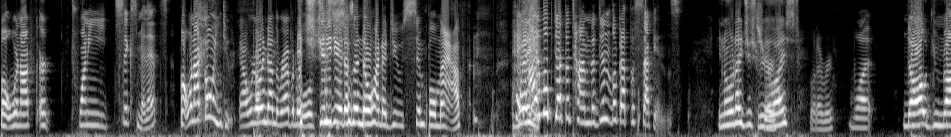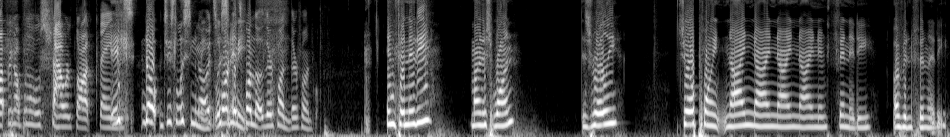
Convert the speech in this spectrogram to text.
but we're not, or 26 minutes, but we're not going to. Now we're going down the rabbit hole. It's If TJ doesn't know how to do simple math. Hey, Wait. I looked at the time and I didn't look at the seconds. You know what I just Sure. realized? Whatever. What? No, do not bring up one of those shower thought things. It's no, just listen to No, me. it's listen fun. to It's me. fun though. They're fun. They're fun. Infinity minus one is really zero point nine nine nine nine infinity of infinity.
